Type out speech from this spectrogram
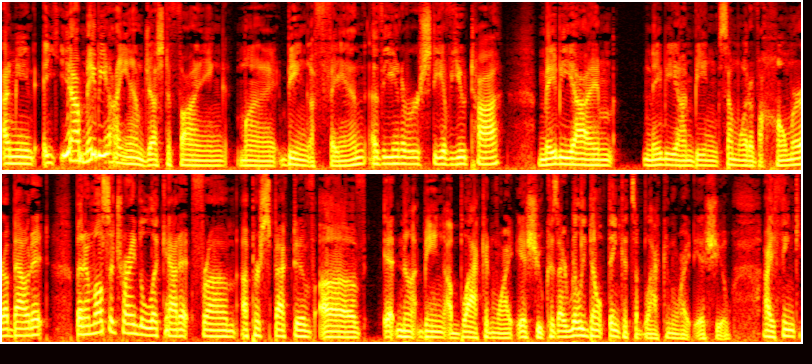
I mean, yeah, maybe I am justifying my being a fan of the University of Utah. Maybe I'm maybe I'm being somewhat of a homer about it, but I'm also trying to look at it from a perspective of it not being a black and white issue because I really don't think it's a black and white issue. I think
